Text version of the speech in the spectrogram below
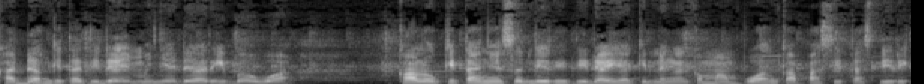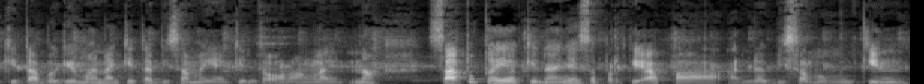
Kadang kita tidak menyadari bahwa kalau kitanya sendiri tidak yakin dengan kemampuan kapasitas diri kita, bagaimana kita bisa meyakinkan orang lain? Nah, satu keyakinannya seperti apa? Anda bisa memungkin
